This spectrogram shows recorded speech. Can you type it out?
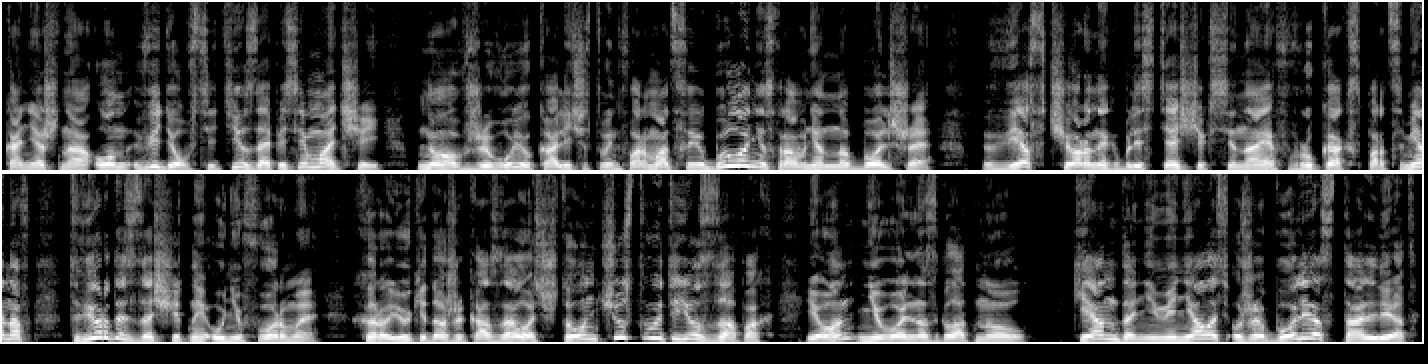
Конечно, он видел в сети записи матчей, но вживую количество информации было несравненно больше. Вес черных блестящих синаев в руках спортсменов, твердость защитной униформы. Харуюки даже казалось, что он чувствует ее запах, и он невольно сглотнул. Кенда не менялась уже более ста лет.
